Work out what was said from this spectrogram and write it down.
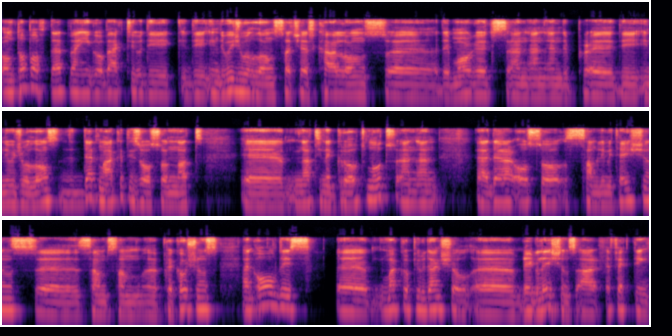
On top of that, when you go back to the the individual loans, such as car loans, uh, the mortgage, and and and the uh, the individual loans, that market is also not uh, not in a growth mode, and and uh, there are also some limitations, uh, some some uh, precautions, and all these uh, macroprudential uh, regulations are affecting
